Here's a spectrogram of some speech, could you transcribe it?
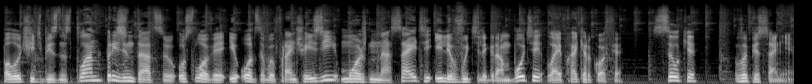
Получить бизнес-план, презентацию, условия и отзывы франчайзи можно на сайте или в телеграм-боте Лайфхакер Кофе. Ссылки в описании.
